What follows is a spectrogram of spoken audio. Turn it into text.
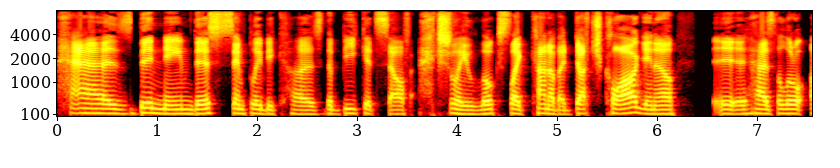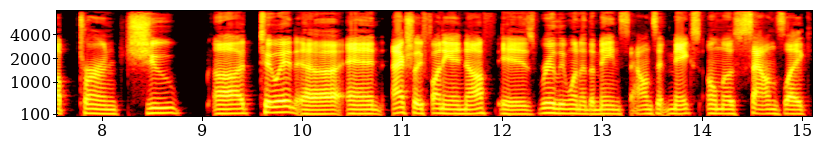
has been named this simply because the beak itself actually looks like kind of a Dutch clog. You know, it has the little upturned shoe uh, to it. Uh, and actually, funny enough, is really one of the main sounds it makes. Almost sounds like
